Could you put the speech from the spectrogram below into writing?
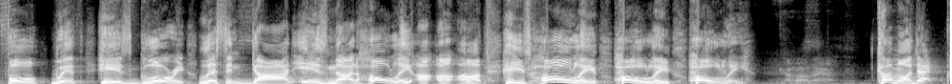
full with his glory. Listen, God is not holy. Uh-uh-uh. He's holy, holy, holy. Come on, that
